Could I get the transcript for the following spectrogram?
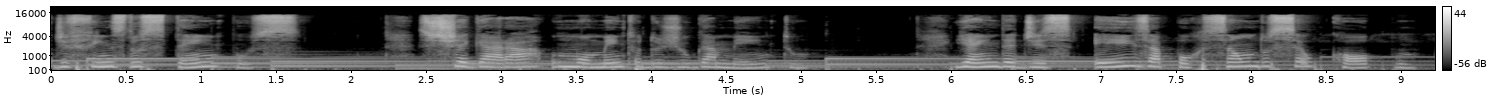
de fins dos tempos. Chegará o momento do julgamento. E ainda diz: Eis a porção do seu copo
